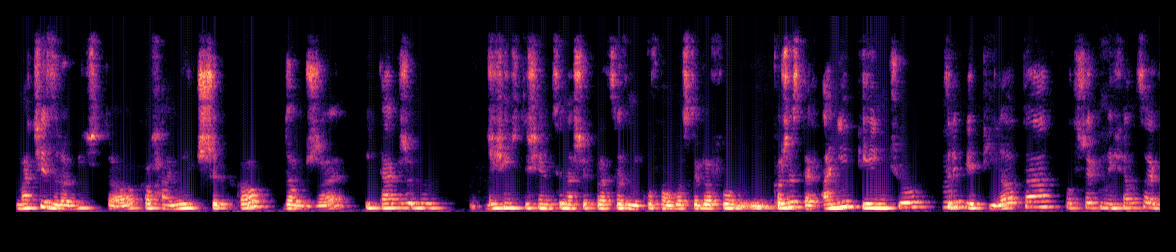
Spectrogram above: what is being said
macie zrobić to, kochani, szybko, dobrze i tak, żeby 10 tysięcy naszych pracowników mogło z tego korzystać, a nie pięciu w trybie pilota. Po trzech miesiącach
